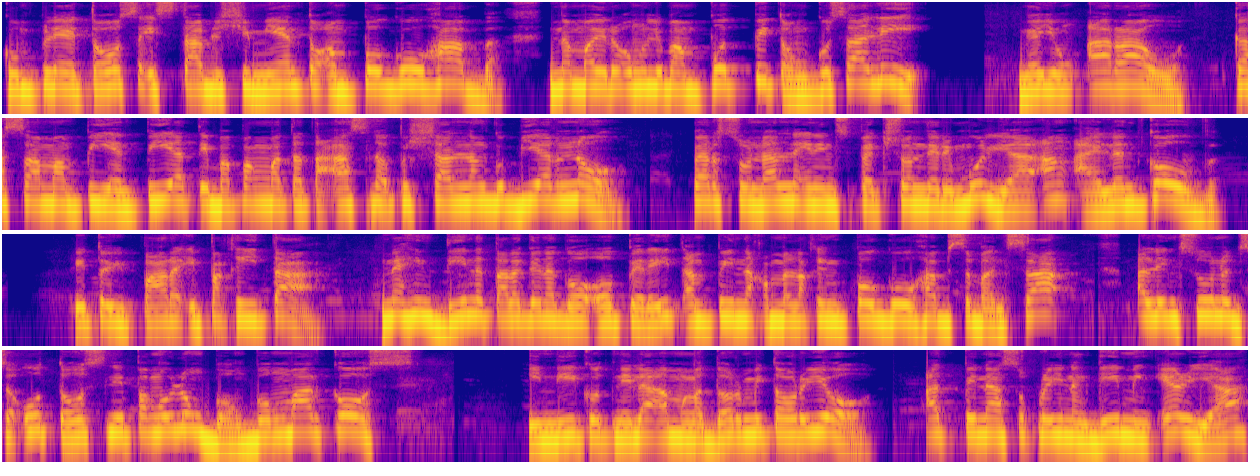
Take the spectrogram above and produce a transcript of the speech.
Kumpleto sa establishmento ang Pogo Hub na mayroong 57 gusali. Ngayong araw, kasama ang PNP at iba pang matataas na opisyal ng gobyerno, personal na ininspeksyon ni Rimulya ang Island Cove. Ito'y para ipakita na hindi na talaga nag-ooperate ang pinakamalaking Pogo Hub sa bansa alinsunod sa utos ni Pangulong Bongbong Marcos. Inikot nila ang mga dormitoryo at pinasok rin ng gaming area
